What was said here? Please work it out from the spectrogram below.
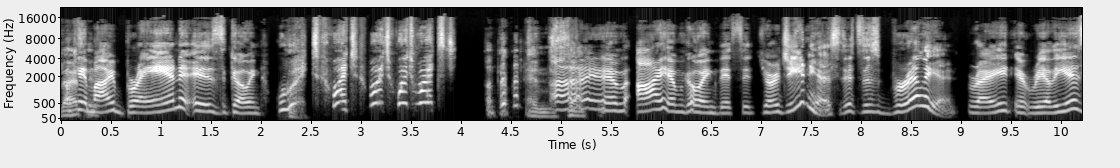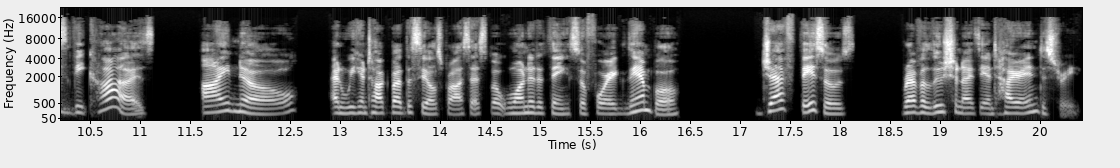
that okay, is- my brain is going, what, what, what, what, what? and I am, I am going, this is your genius. This is brilliant, right? It really is because I know, and we can talk about the sales process, but one of the things, so for example, Jeff Bezos revolutionized the entire industry.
